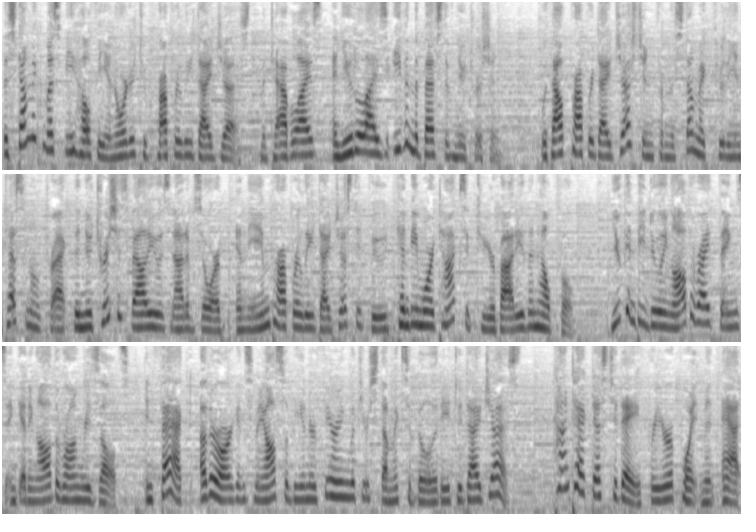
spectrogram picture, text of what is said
The stomach must be healthy in order to properly digest, metabolize, and utilize even the best of nutrition. Without proper digestion from the stomach through the intestinal tract, the nutritious value is not absorbed, and the improperly digested food can be more toxic to your body than helpful. You can be doing all the right things and getting all the wrong results. In fact, other organs may also be interfering with your stomach's ability to digest. Contact us today for your appointment at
